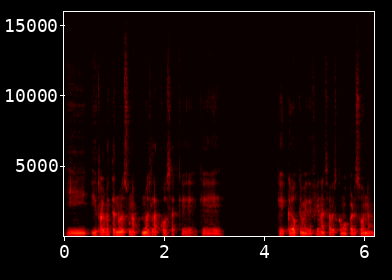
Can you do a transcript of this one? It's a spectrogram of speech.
Y, y realmente no es, una, no es la cosa que, que, que creo que me defienda, ¿sabes? Como persona.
